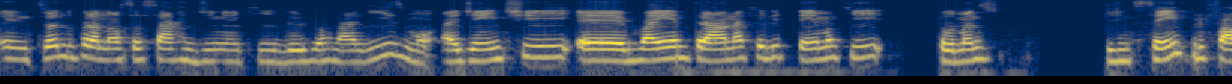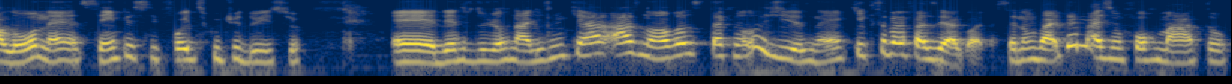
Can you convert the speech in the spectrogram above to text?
entrando para nossa sardinha aqui do jornalismo, a gente é, vai entrar naquele tema que, pelo menos, que a gente sempre falou, né? Sempre se foi discutido isso é, dentro do jornalismo, que é as novas tecnologias, né? O que, que você vai fazer agora? Você não vai ter mais um formato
